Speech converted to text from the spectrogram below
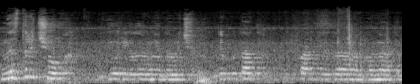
Нестричук Юрій Леонідович, депутат партії Зелена планета,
